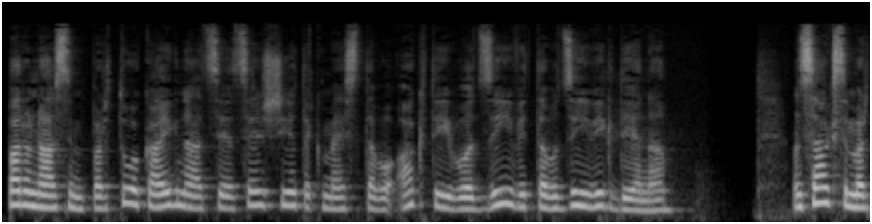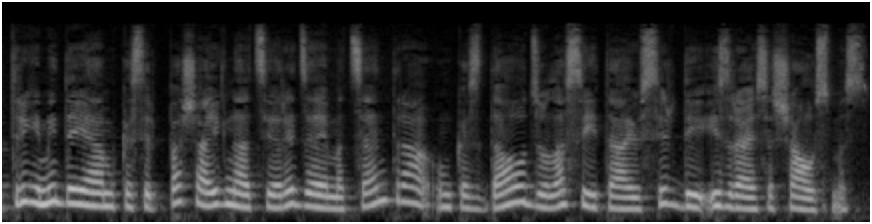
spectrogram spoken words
Parunāsim par to, kā Ignācija ceļš ietekmēs tavu aktīvo dzīvi, tavu dzīvi ikdienā. Un sāksim ar trim idejām, kas ir pašā Ignācijā redzējuma centrā un kas daudzu lasītāju sirdī izraisa šausmas.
